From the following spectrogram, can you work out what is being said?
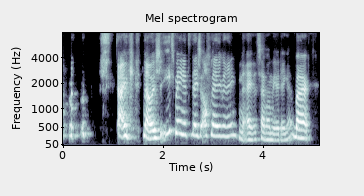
Kijk, nou, als je iets meeneemt in deze aflevering. Nee, dat zijn wel meer dingen. Maar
